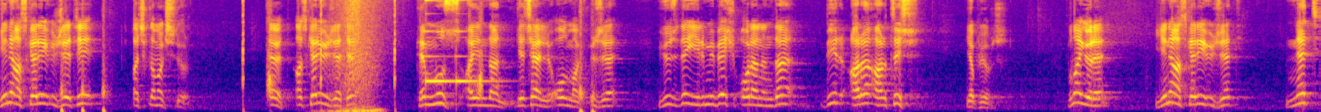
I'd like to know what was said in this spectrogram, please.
yeni asgari ücreti açıklamak istiyorum. Evet, asgari ücrete Temmuz ayından geçerli olmak üzere yüzde 25 oranında bir ara artış yapıyoruz. Buna göre yeni asgari ücret net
